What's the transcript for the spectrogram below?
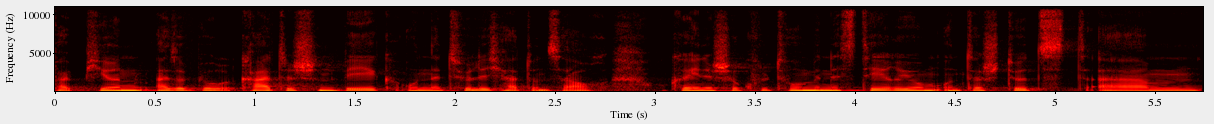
Papieren, also bürokratischen Weg. Und natürlich hat uns auch ukrainische Kulturministerium unterstützt. Ähm,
